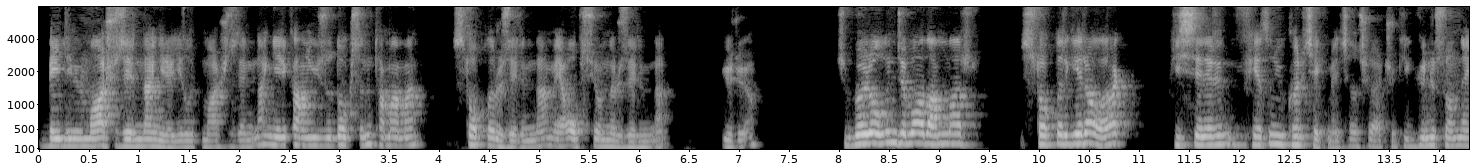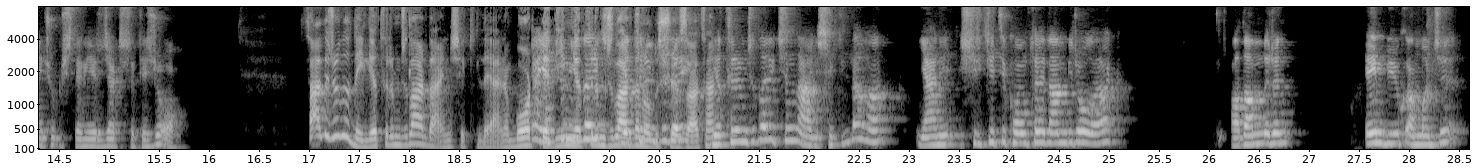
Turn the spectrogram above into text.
belli bir maaş üzerinden geliyor, yıllık maaş üzerinden. Geri kalan yüzde doksanı tamamen stoklar üzerinden veya opsiyonlar üzerinden yürüyor. Şimdi böyle olunca bu adamlar stokları geri alarak hisselerin fiyatını yukarı çekmeye çalışıyorlar. Çünkü günün sonunda en çok işlerine yarayacak strateji o. Sadece o da değil. Yatırımcılar da aynı şekilde yani. Board Ya dediğin yatırımcılar yatırımcılardan oluşuyor yatırımcılar- zaten. Yatırımcılar için de aynı şekilde ama yani şirketi kontrol eden biri olarak adamların en büyük amacı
